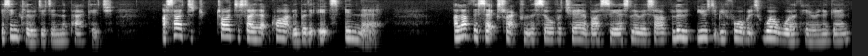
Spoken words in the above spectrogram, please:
is included in the package. I tried to say that quietly, but it's in there. I love this extract from The Silver Chair by C.S. Lewis. I've used it before, but it's well worth hearing again.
